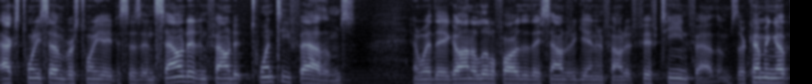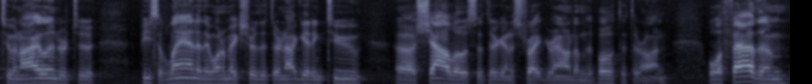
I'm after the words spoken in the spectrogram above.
Acts 27, verse 28, it says, And sounded and found it 20 fathoms and when they had gone a little farther, they sounded again and found it 15 fathoms. They're coming up to an island or to a piece of land, and they want to make sure that they're not getting too uh, shallow so that they're going to strike ground on the boat that they're on. Well, a fathom,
